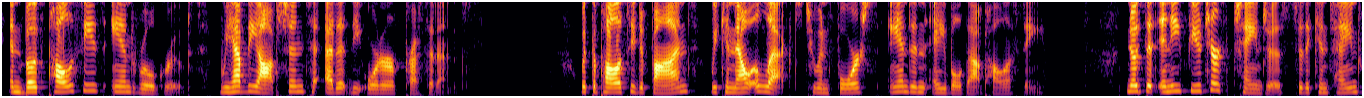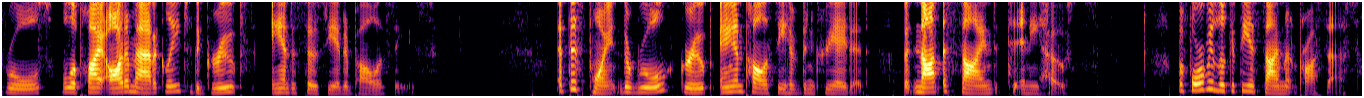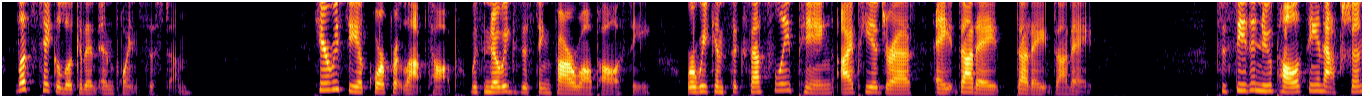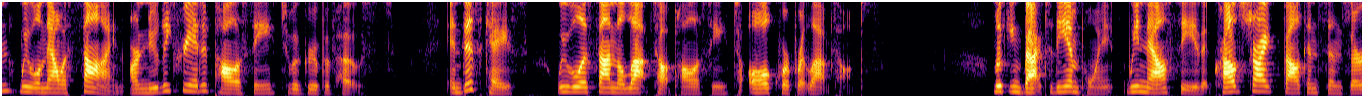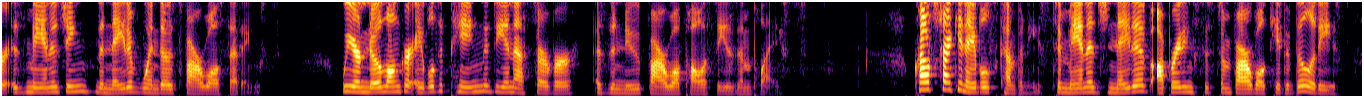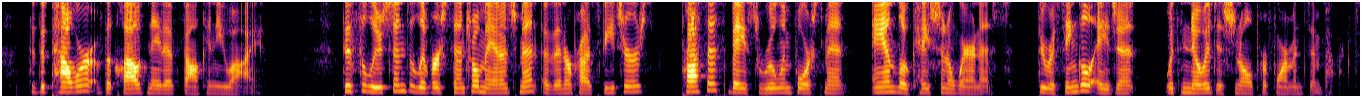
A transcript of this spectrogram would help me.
In both policies and rule groups, we have the option to edit the order of precedence. With the policy defined, we can now elect to enforce and enable that policy. Note that any future changes to the contained rules will apply automatically to the groups and associated policies. At this point, the rule, group, and policy have been created, but not assigned to any hosts. Before we look at the assignment process, let's take a look at an endpoint system. Here we see a corporate laptop with no existing firewall policy, where we can successfully ping IP address 8.8.8.8. To see the new policy in action, we will now assign our newly created policy to a group of hosts. In this case, we will assign the laptop policy to all corporate laptops. Looking back to the endpoint, we now see that CrowdStrike Falcon Sensor is managing the native Windows firewall settings. We are no longer able to ping the DNS server as the new firewall policy is in place. CrowdStrike enables companies to manage native operating system firewall capabilities through the power of the cloud native Falcon UI. This solution delivers central management of enterprise features, process based rule enforcement, and location awareness through a single agent with no additional performance impact.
